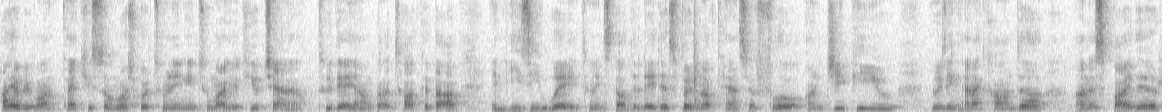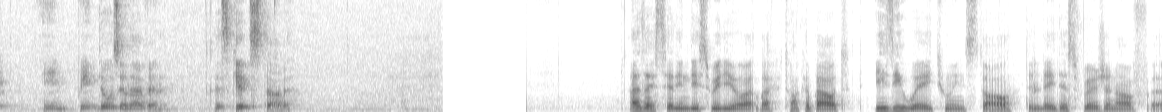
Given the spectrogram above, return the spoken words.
Hi everyone, thank you so much for tuning into my YouTube channel. Today I'm going to talk about an easy way to install the latest version of TensorFlow on GPU using Anaconda on a Spyder in Windows 11. Let's get started. As I said in this video, I'd like to talk about easy way to install the latest version of uh,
